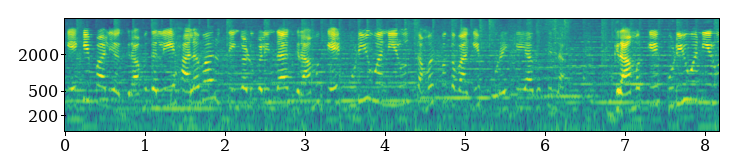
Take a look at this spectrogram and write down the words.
ಕೆಕೆಪಾಳ್ಯ ಗ್ರಾಮದಲ್ಲಿ ಹಲವಾರು ತಿಂಗಳುಗಳಿಂದ ಗ್ರಾಮಕ್ಕೆ ಕುಡಿಯುವ ನೀರು ಸಮರ್ಪಕವಾಗಿ ಪೂರೈಕೆಯಾಗುತ್ತಿಲ್ಲ. ಗ್ರಾಮಕ್ಕೆ ಕುಡಿಯುವ ನೀರು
